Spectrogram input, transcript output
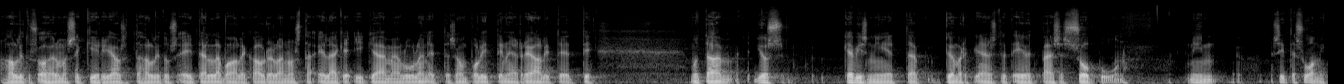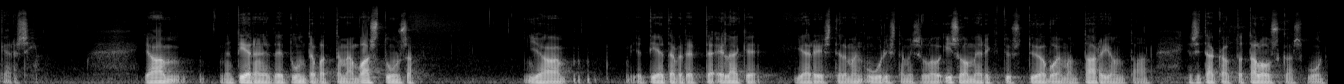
hallitusohjelmassa kirjaus, että hallitus ei tällä vaalikaudella nosta eläkeikää. Mä luulen, että se on poliittinen realiteetti mutta jos kävisi niin, että työmarkkinajärjestöt eivät pääse sopuun, niin sitten Suomi kärsii. Ja mä tiedän, että he tuntevat tämän vastuunsa ja, ja tietävät, että eläkejärjestelmän uudistamisella on iso merkitys työvoiman tarjontaan ja sitä kautta talouskasvuun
